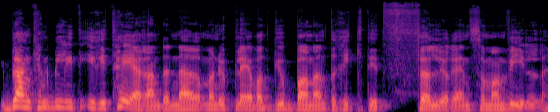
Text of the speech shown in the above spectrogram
Ibland kan det bli lite irriterande när man upplever att gubbarna inte riktigt följer en som man vill.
